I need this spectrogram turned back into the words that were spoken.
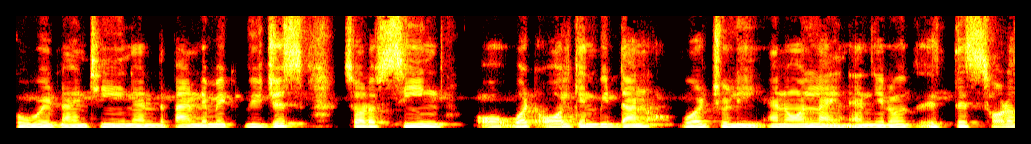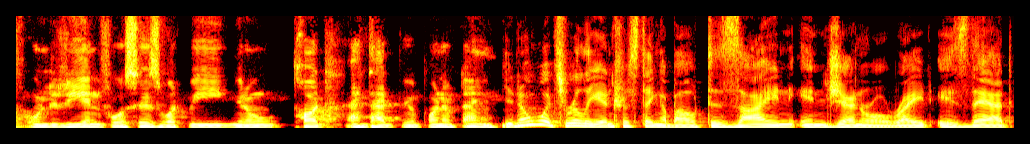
covid-19 and the pandemic we've just sort of seen what all can be done virtually and online. And you know this sort of only reinforces what we you know thought at that point of time. You know what's really interesting about design in general right is that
